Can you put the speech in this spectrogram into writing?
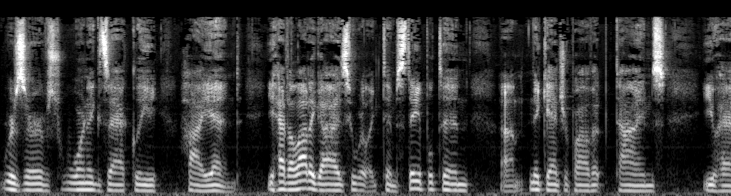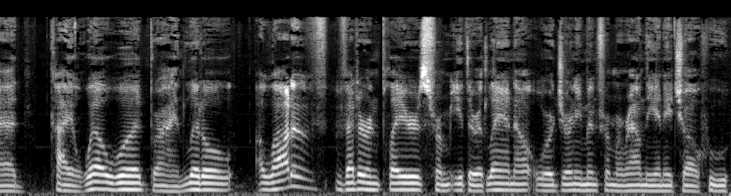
reserves weren't exactly high end. You had a lot of guys who were like Tim Stapleton, um, Nick Antropov at times. You had Kyle Wellwood, Bryan Little, a lot of veteran players from either Atlanta or journeymen from around the NHL who,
